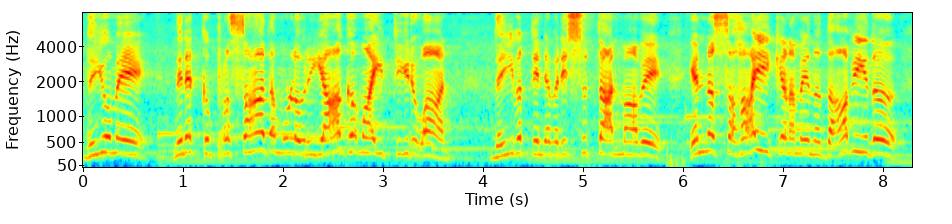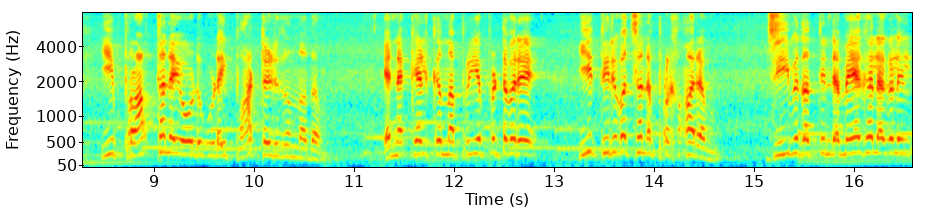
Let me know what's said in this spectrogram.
ദൈവമേ നിനക്ക് പ്രസാദമുള്ള ഒരു യാഗമായി തീരുവാൻ ദൈവത്തിന്റെ പരിശുദ്ധാത്മാവേ എന്നെ സഹായിക്കണമെന്ന് ദാവീത് ഈ പ്രാർത്ഥനയോടുകൂടെ പാട്ടെഴുതുന്നത്. എന്നെ കേൾക്കുന്ന പ്രിയപ്പെട്ടവരെ ഈ തിരുവചന പ്രകാരം ജീവിതത്തിന്റെ മേഖലകളിൽ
